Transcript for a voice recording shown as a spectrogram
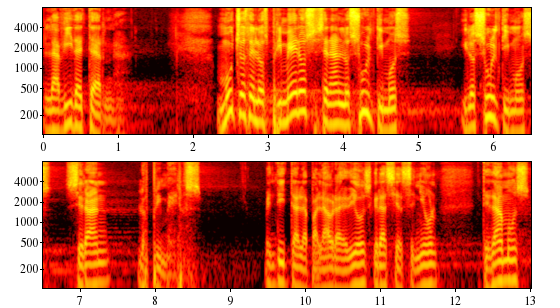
la vida eterna. Muchos de los primeros serán los últimos y los últimos serán los primeros. Bendita la palabra de Dios. Gracias Señor. Te damos.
